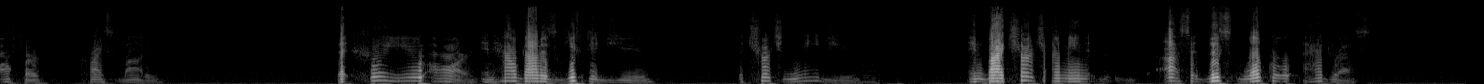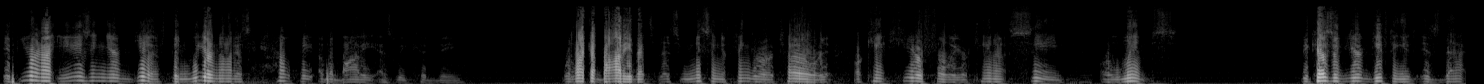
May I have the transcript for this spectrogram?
offer Christ's body. That who you are and how God has gifted you, the church needs you. And by church, I mean us at this local address. If you are not using your gift, then we are not as healthy of a body as we could be. We're like a body that's, that's missing a finger or a toe or, or can't hear fully or cannot see or limps because of your gifting is, is that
